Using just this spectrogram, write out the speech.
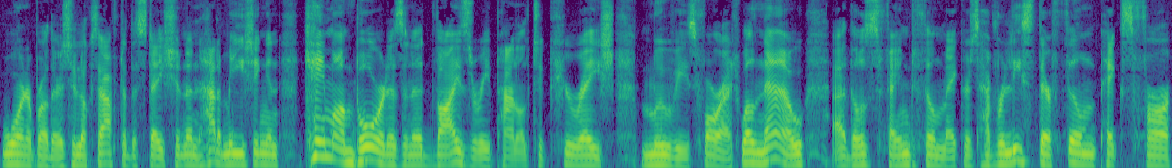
Warner Brothers, who looks after the station, and had a meeting and came on board as an advisory panel to curate movies for it. Well, now uh, those famed filmmakers have released their film picks for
